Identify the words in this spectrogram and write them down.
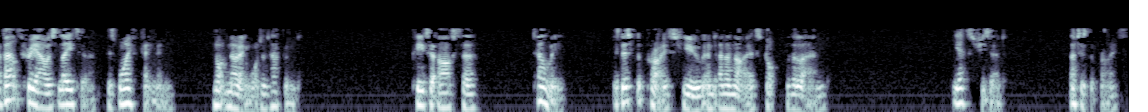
About three hours later, his wife came in, not knowing what had happened. Peter asked her, Tell me, is this the price you and Ananias got for the land? Yes, she said. That is the price.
